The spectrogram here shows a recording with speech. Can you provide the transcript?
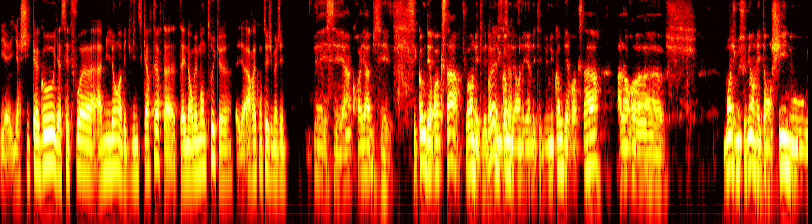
il y, a Chicago, il y a cette fois à Milan avec Vince Carter. Tu as, énormément de trucs euh, à raconter, j'imagine. C'est incroyable. C'est comme des rockstars. Tu vois, on était devenus comme, on, était devenus comme des rockstars. Alors, euh, moi, je me souviens, on était en Chine où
